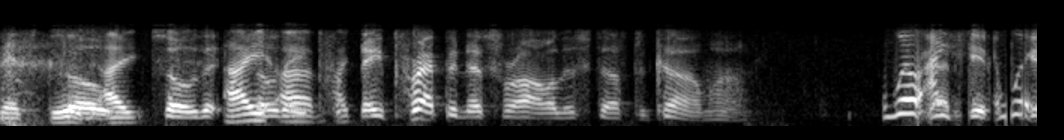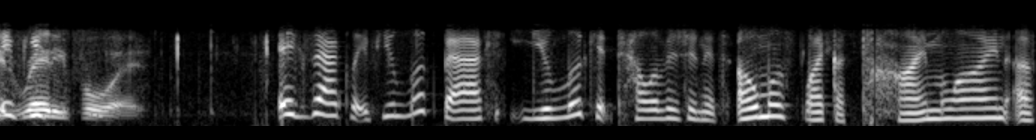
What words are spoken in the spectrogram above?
That's good. So, I, so, they, I, so they, uh, pre- I- they prepping us for all this stuff to come, huh? Well, I gotta get, well, get ready you, for it. Exactly. If you look back, you look at television, it's almost like a timeline of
